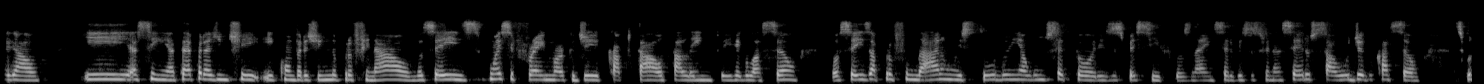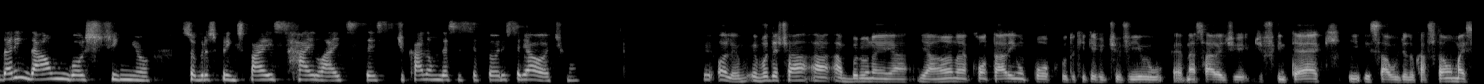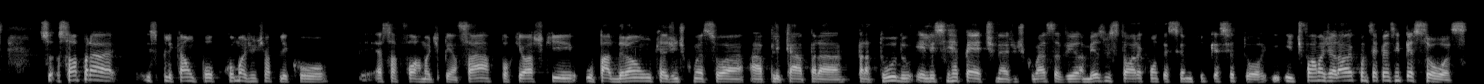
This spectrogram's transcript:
Legal. E, assim, até para a gente ir convergindo para o final, vocês, com esse framework de capital, talento e regulação, vocês aprofundaram o estudo em alguns setores específicos, né, em serviços financeiros, saúde e educação. Se puderem dar um gostinho sobre os principais highlights desse, de cada um desses setores, seria ótimo. Olha, eu vou deixar a, a Bruna e a, e a, Ana contarem um pouco do que, que a gente viu é, nessa área de, de fintech e, e, saúde e educação, mas só para explicar um pouco como a gente aplicou essa forma de pensar, porque eu acho que o padrão que a gente começou a, a aplicar para tudo, ele se repete, né? A gente começa a ver a mesma história acontecendo em tudo que é setor. E, e de forma geral, é quando você pensa em pessoas.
